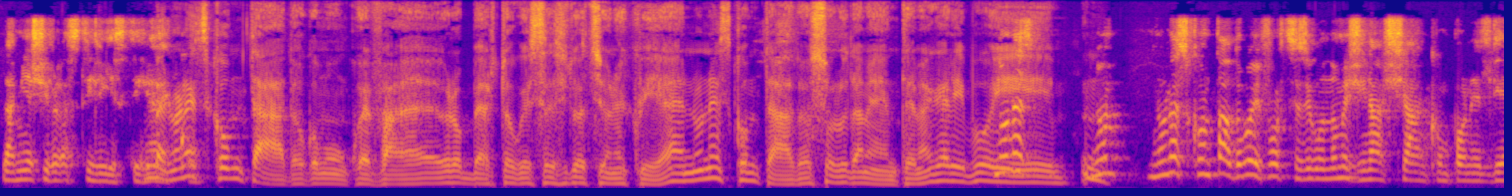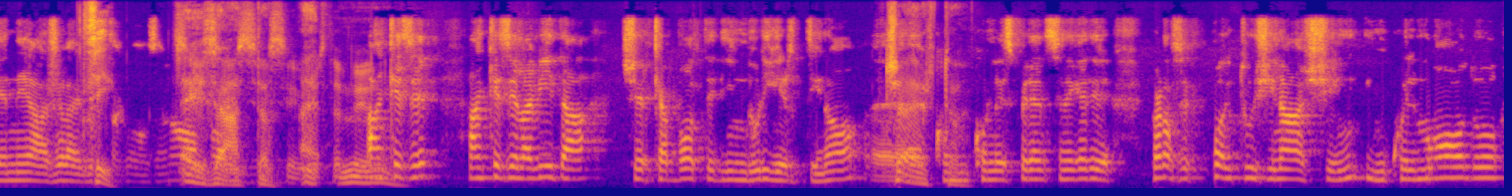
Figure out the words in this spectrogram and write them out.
la mia cifra stilistica Beh, ecco. non è scontato comunque, fa- eh, Roberto, questa situazione qui, eh? non è scontato assolutamente, magari poi... Non è, Mm. non- non è scontato, poi forse secondo me ci nasce anche un po' nel DNA, ce l'hai Sì, questa cosa, no? sì, esatto. Sì, sì, Eh. Anche se, anche se la vita cerca a volte di indurirti, no? Eh, Certo. con, con le esperienze negative, però se poi tu ci nasci in, in quel modo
